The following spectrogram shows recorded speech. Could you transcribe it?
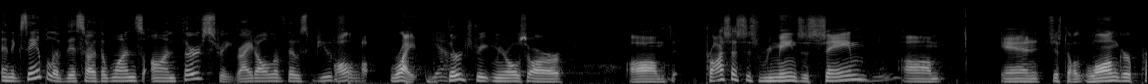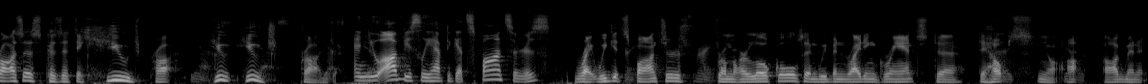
An example of this are the ones on Third Street, right? All of those beautiful. All, right. Yeah. Third Street murals are, um, the processes remains the same, Mm-hmm. um, and it's just a longer process because it's a huge pro, huge, huge project. and you obviously have to get sponsors. Right. We get sponsors Right. from our locals, and we've been writing grants to to help you know au- augment it.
